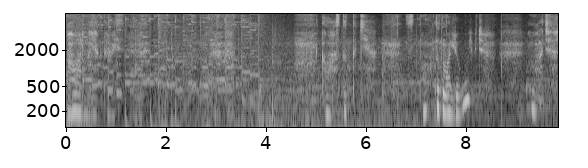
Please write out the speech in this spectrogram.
Гарно, як дивись. Клас, тут такі. Тут малюють. Бачиш?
